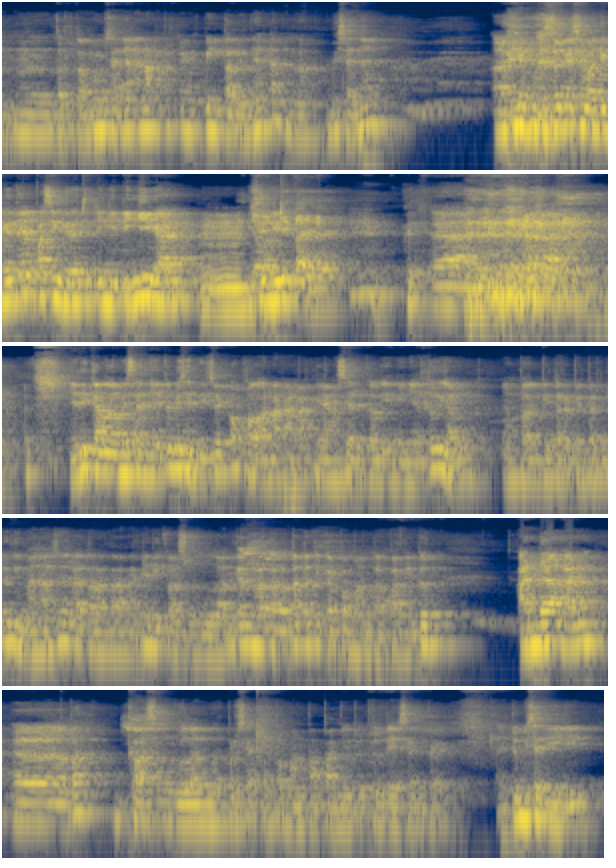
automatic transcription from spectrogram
Mm, terutama misalnya anak-anak yang pintarnya kan anak misalnya eh, yang masuk SMA 3 itu yang pasti grade tinggi-tinggi kan. Mm-mm. Bisa Zaman di- kita ya. Ke- Jadi kalau misalnya itu bisa dicek oh kalau anak-anak yang circle ininya tuh yang yang paling pintar-pintar itu gimana sih rata-rata anaknya di kelas unggulan kan rata-rata ketika pemantapan itu ada kan eh, apa kelas unggulan buat persiapan pemantapan itu tuh di SMP. Nah, itu bisa di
